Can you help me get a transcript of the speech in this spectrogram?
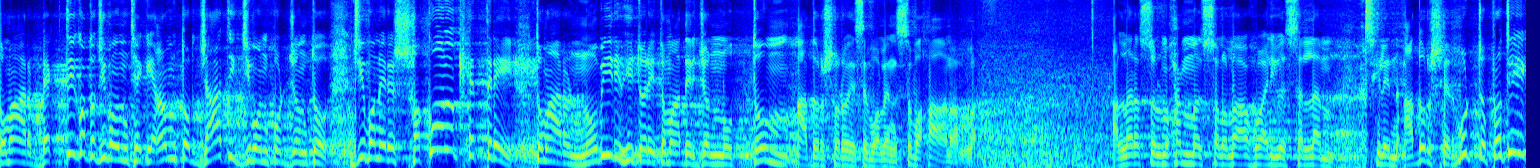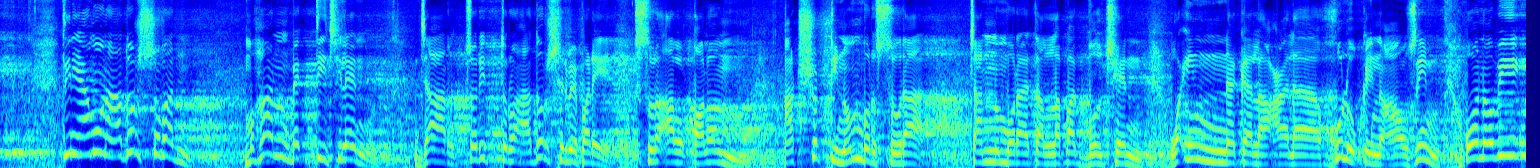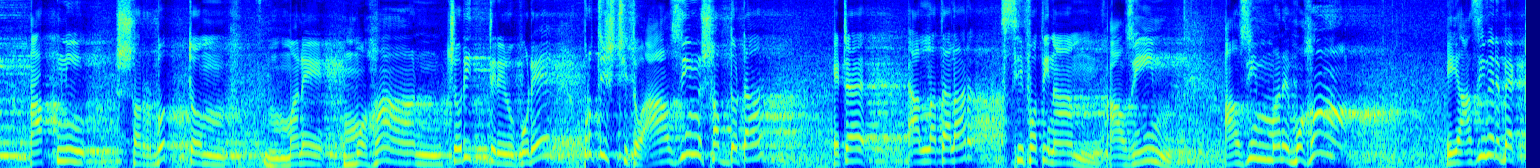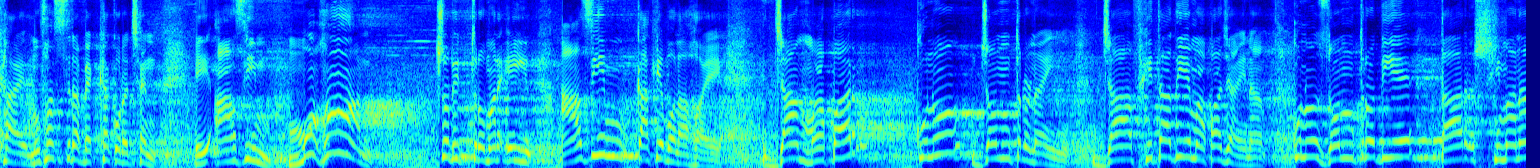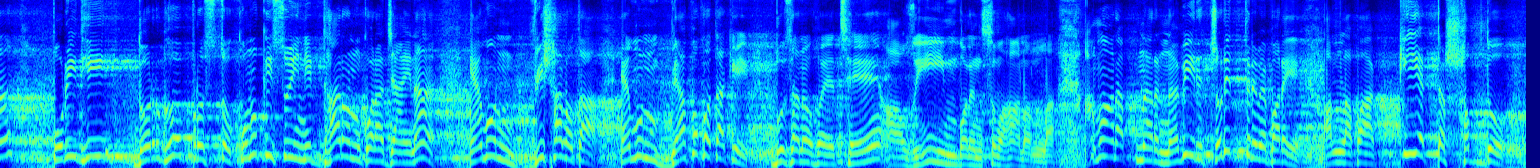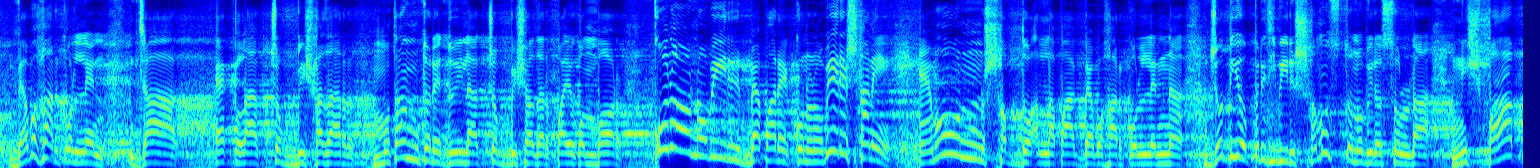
তোমার ব্যক্তিগত জীবন থেকে আন্তর্জাতিক জীবন পর্যন্ত জীবনের সকল ক্ষেত্রে তোমার নবীর ভিতরে তোমাদের জন্য উত্তম আদর্শ রয়েছে বলেন সুবাহান আল্লাহ আল্লাহ রাসুল মোহাম্মদ সাল আলী আসাল্লাম ছিলেন আদর্শের মূর্ত প্রতীক। তিনি এমন আদর্শবান, মহান ব্যক্তি ছিলেন যার চরিত্র আদর্শের ব্যাপারে সুরা আল কলম আটষট্টি নম্বর সুরা, চার নম্বর আয়ত আল্লাপাক বলছেন ওয়াইন্নাকা আলা খুলুকিন আযীম। ও নবী, আপনি সর্বোত্তম মানে মহান চরিত্রের উপরে প্রতিষ্ঠিত। আজিম শব্দটা, এটা আল্লাহ তালার সিফতি নাম আজিম। আজিম মানে মহান। এই আজিমের ব্যাখ্যায় মুফাসিরা ব্যাখ্যা করেছেন এই আজিম মহান। চরিত্র মানে এই আজিম কাকে বলা হয়? যা মাপার কোনো যন্ত্র নাই, যা ফিতা দিয়ে মাপা যায় না। কোনো যন্ত্র দিয়ে তার সীমানা, পরিধি, দৈর্ঘ্য প্রস্থ কোনো কিছুই নির্ধারণ করা যায় না। এমন বিশালতা, এমন ব্যাপকতাকে বোঝানো হয়েছে আজিম বলেন সোহান আল্লাহ আমার আপনার নবীর চরিত্রের ব্যাপারে আল্লাহ পাক কি একটা শব্দ ব্যবহার করলেন, যা এক লাখ চব্বিশ হাজার মতান্তরে দুই লাখ চব্বিশ হাজার পায়কম্বর কোন নবীর ব্যাপারে, কোন নবীর স্থানে এমন শব্দ আল্লাহ পাক ব্যবহার করলেন না। যদিও পৃথিবীর সমস্ত নবী রসুলরা নিষ্পাপ,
